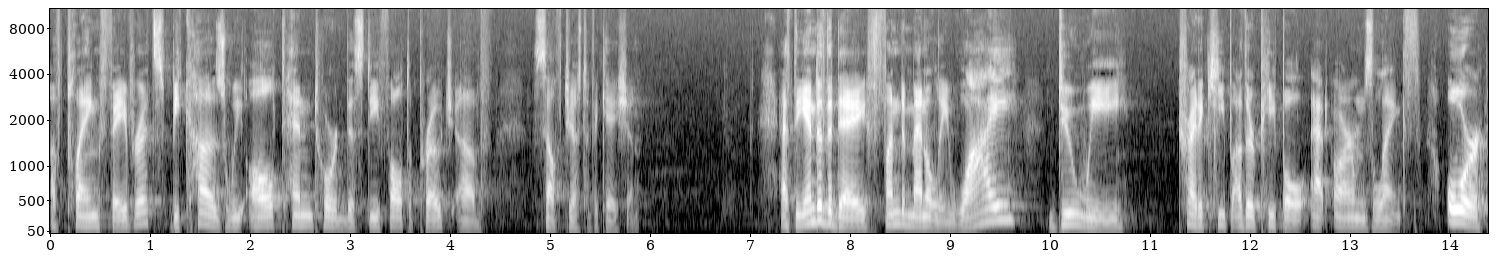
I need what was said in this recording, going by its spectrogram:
of playing favorites because we all tend toward this default approach of self justification. At the end of the day, fundamentally, why do we try to keep other people at arm's length or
